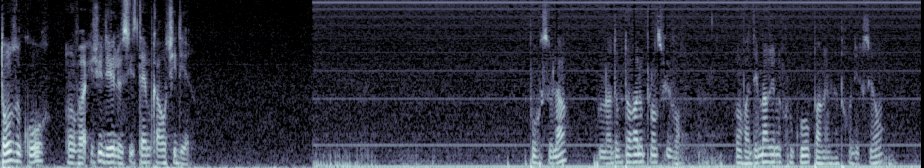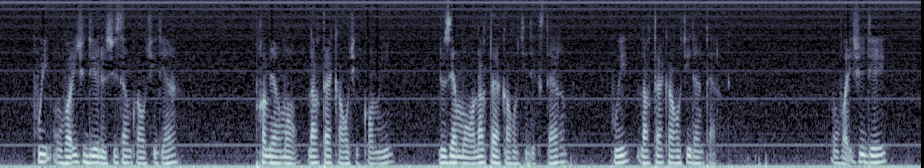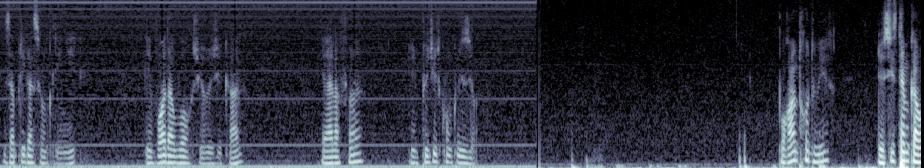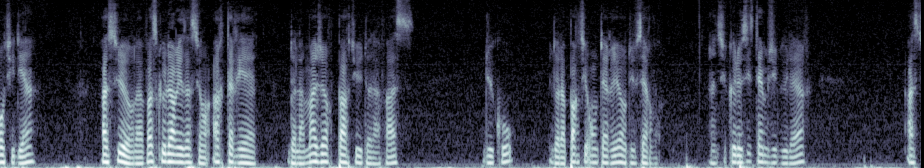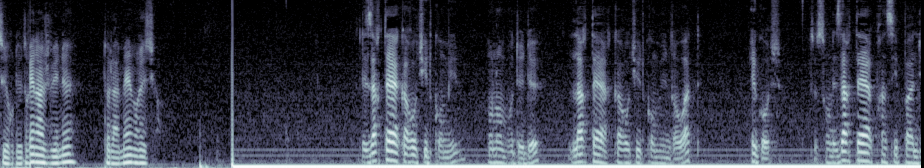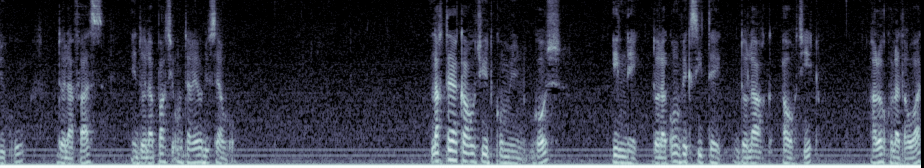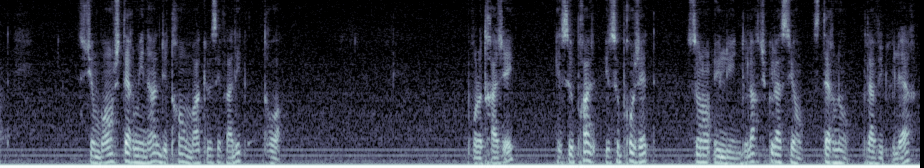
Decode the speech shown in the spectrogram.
Dans ce cours, on va étudier le système carotidien. Pour cela, on adoptera le plan suivant. On va démarrer notre cours par une introduction, puis on va étudier le système carotidien. Premièrement, l'artère carotide commune, deuxièmement, l'artère carotide externe, puis l'artère carotide interne. On va étudier les applications cliniques, les voies d'abord chirurgicales et à la fin, une petite conclusion. Pour introduire, le système carotidien assure la vascularisation artérielle de la majeure partie de la face, du cou et de la partie antérieure du cerveau, ainsi que le système jugulaire assure le drainage veineux de la même région. Les artères carotides communes, au nombre de deux, l'artère carotide commune droite et gauche. Ce sont les artères principales du cou, de la face et de la partie antérieure du cerveau. L'artère carotide commune gauche, il naît de la convexité de l'arc aortique, alors que la droite, c'est une branche terminale du tronc brachiocéphalique droit. Le trajet, il se, projette selon une ligne de l'articulation sterno-claviculaire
